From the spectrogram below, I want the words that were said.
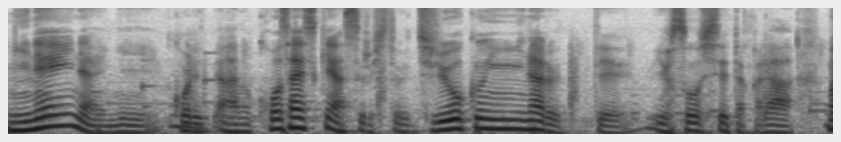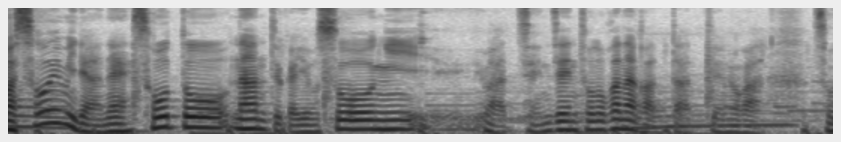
2年以内にこれ、あの交際スキャンする人10億人になるって予想してたから、まあ、そういう意味ではね相当なんていうか予想には全然届かなかったっていうのが率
